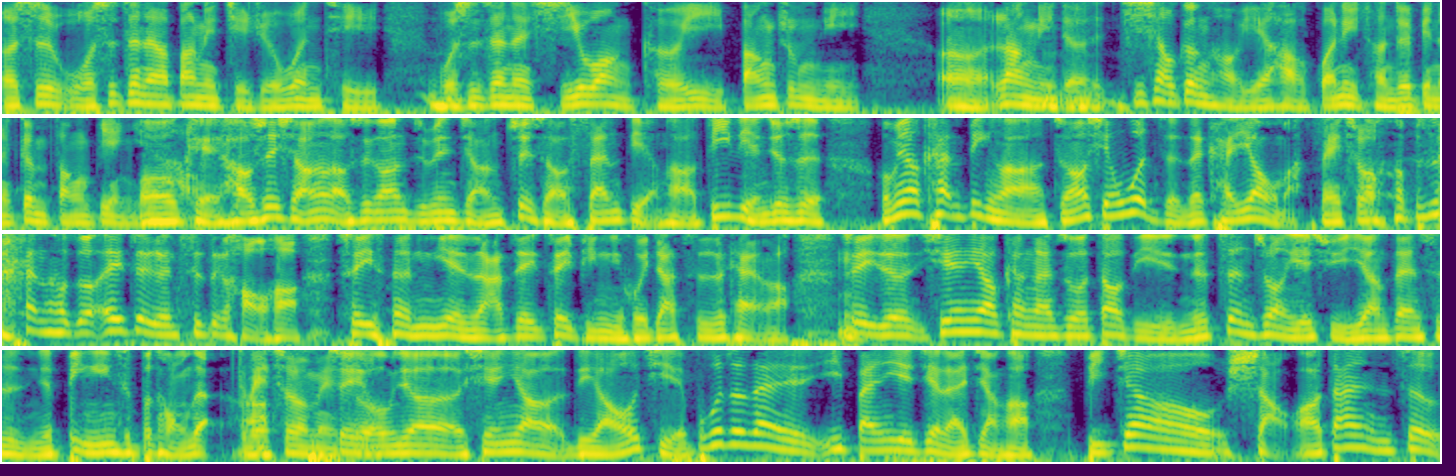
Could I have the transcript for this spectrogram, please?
而是我是真的要帮你解决问题，我是真的希望可以帮助你。呃，让你的绩效更好也好，管理团队变得更方便也好。OK，好，所以小杨老师刚刚这边讲最少三点哈。第一点就是我们要看病啊，总要先问诊再开药嘛。没错，不是看到说哎这个人吃这个好哈，所以呢你也拿这这瓶你回家吃吃看啊。所以就先要看看说到底你的症状也许一样，但是你的病因是不同的。没错没错，所以我们要先要了解。不过这在一般业界来讲哈比较少啊，但是这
